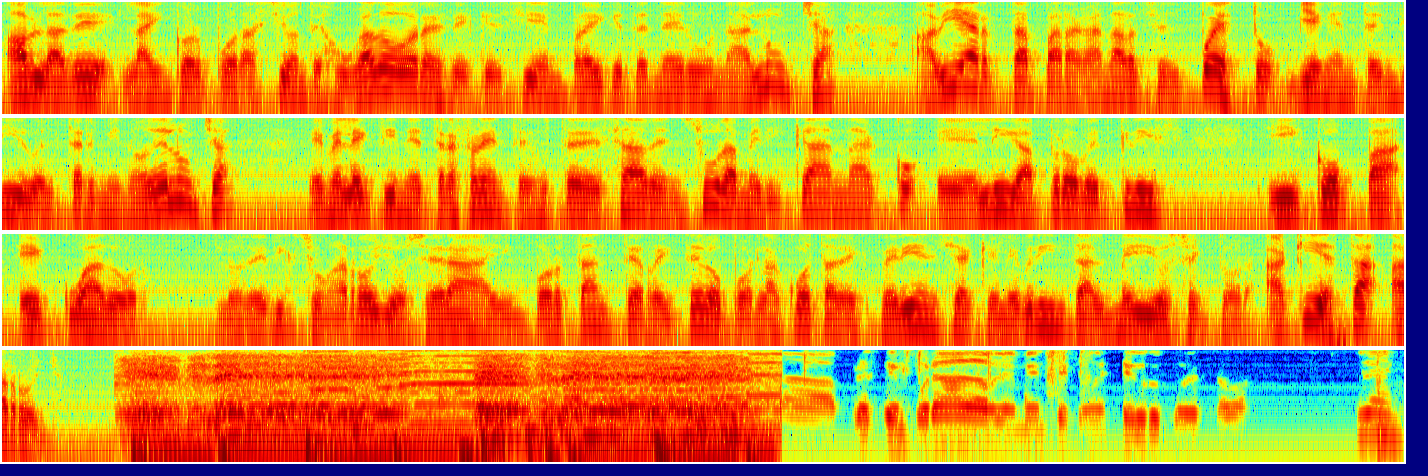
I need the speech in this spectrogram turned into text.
habla de la incorporación de jugadores, de que siempre hay que tener una lucha abierta para ganarse el puesto, bien entendido el término de lucha, Emelec tiene tres frentes, ustedes saben, Suramericana, eh, Liga Pro Betcris y Copa Ecuador. Lo de Dixon Arroyo será importante, reitero, por la cuota de experiencia que le brinda al medio sector. Aquí está Arroyo. pretemporada, obviamente, con este grupo de trabajo. Bien,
